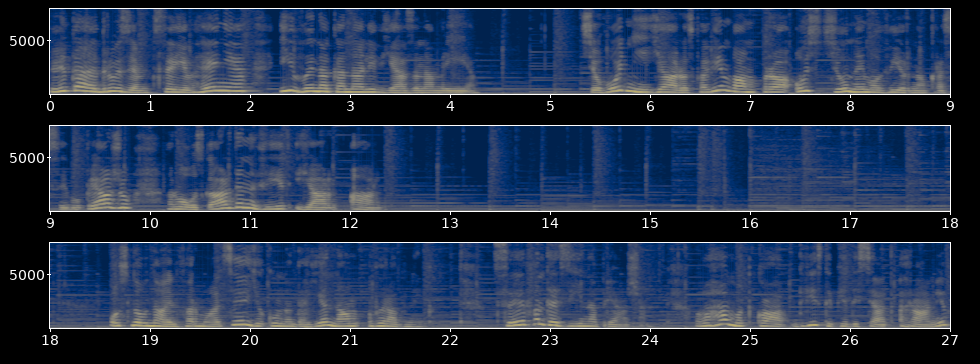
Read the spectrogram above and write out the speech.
Вітаю, друзі! Це Євгенія і ви на каналі В'язана Мрія. Сьогодні я розповім вам про ось цю неймовірно красиву пряжу Rose Garden від Yarn Art. Основна інформація, яку надає нам виробник. Це фантазійна пряжа. Вага мотка 250 грамів,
